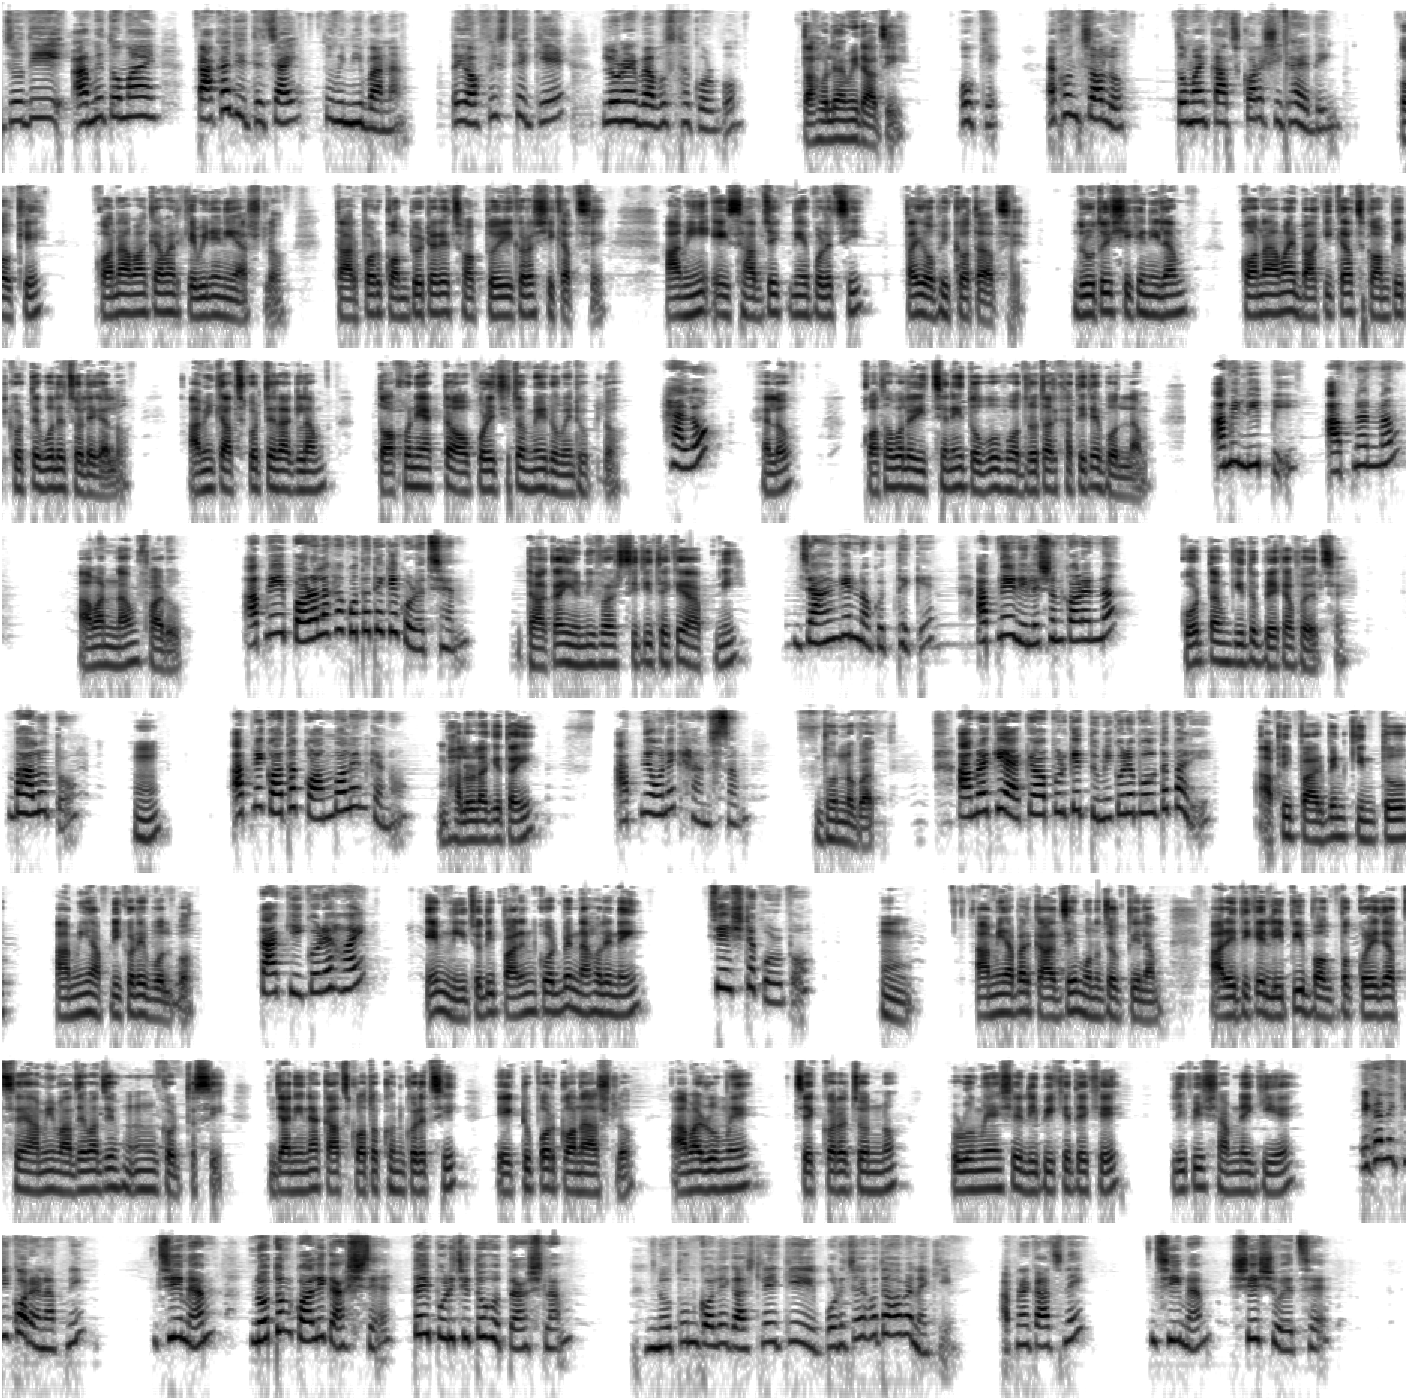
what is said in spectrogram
যদি আমি তোমায় টাকা দিতে চাই তুমি নিবা না। তাই অফিস থেকে লোনের ব্যবস্থা করব। তাহলে আমি রাজি। ওকে এখন চলো তোমায় কাজ করা শিখাই দিই। ওকে কণা আমাকে আমার কেবিনে নিয়ে আসলো। তারপর কম্পিউটারে ছক তৈরি করা শেখাচ্ছে। আমি এই সাবজেক্ট নিয়ে পড়েছি তাই অভিজ্ঞতা আছে। দ্রুতই শিখে নিলাম। কণা আমায় বাকি কাজ কমপ্লিট করতে বলে চলে গেল। আমি কাজ করতে লাগলাম। তখনই একটা অপরিচিত মেয়ে রুমে ঢুকলো। হ্যালো? হ্যালো? কথা বলার ইচ্ছে নেই তবু ভদ্রতার খাতিরে বললাম। আমি লিপি। আপনার নাম? আমার নাম ফারুক। আপনি এই পড়ালেখা কোথা থেকে করেছেন? ঢাকা ইউনিভার্সিটি থেকে আপনি? জাহাঙ্গীরনগর থেকে। আপনি রিলেশন করেন না? করতাম কিন্তু ব্রেকআপ হয়েছে। ভালো তো। হুম? আপনি কথা কম বলেন কেন? ভালো লাগে তাই। আপনি অনেক হ্যান্ডসাম ধন্যবাদ। আমরা কি একে অপরকে তুমি করে বলতে পারি? আপনি পারবেন কিন্তু আমি আপনি করে বলব। তা কি করে হয়? এমনি যদি পারেন করবেন না হলে নেই। চেষ্টা করব। হুম আমি আবার কাজে মনোযোগ দিলাম। আর এদিকে লিপি বকবক করে যাচ্ছে আমি মাঝে মাঝে হুম করতেছি। জানি না কাজ কতক্ষণ করেছি একটু পর কণা আসলো। আমার রুমে চেক করার জন্য রুমে এসে লিপিকে দেখে লিপির সামনে গিয়ে এখানে কি করেন আপনি? জি ম্যাম নতুন কলিগ আসছে তাই পরিচিত হতে আসলাম। নতুন কলিগ আসলেই কি পরিচয় হতে হবে নাকি? আপনার কাজ নেই? জি ম্যাম শেষ হয়েছে।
